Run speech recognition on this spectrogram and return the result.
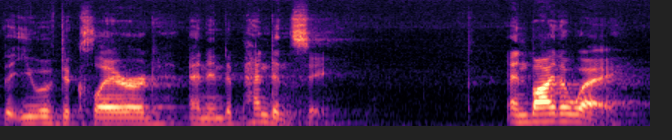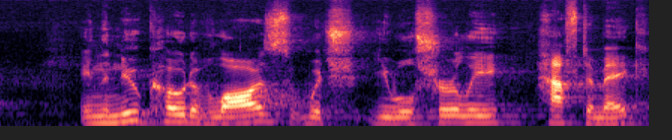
that you have declared an independency. And by the way, in the new code of laws, which you will surely have to make,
